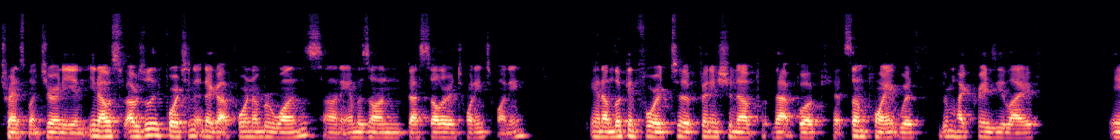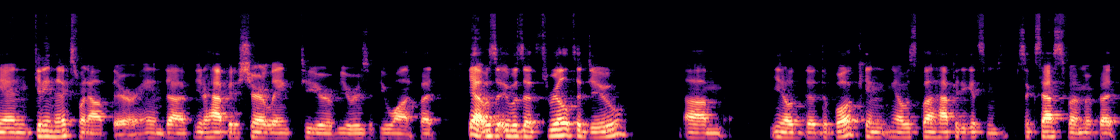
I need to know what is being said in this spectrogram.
transplant journey. And you know, I was I was really fortunate. I got four number ones on Amazon bestseller in 2020, and I'm looking forward to finishing up that book at some point with my crazy life and getting the next one out there. And uh, you know, happy to share a link to your viewers if you want. But yeah, it was it was a thrill to do. Um, you know the the book, and you know, I was glad happy to get some success from it. But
